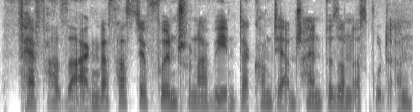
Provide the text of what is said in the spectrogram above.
Pfeffer sagen? Das hast du ja vorhin schon erwähnt, der kommt ja anscheinend besonders gut an.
